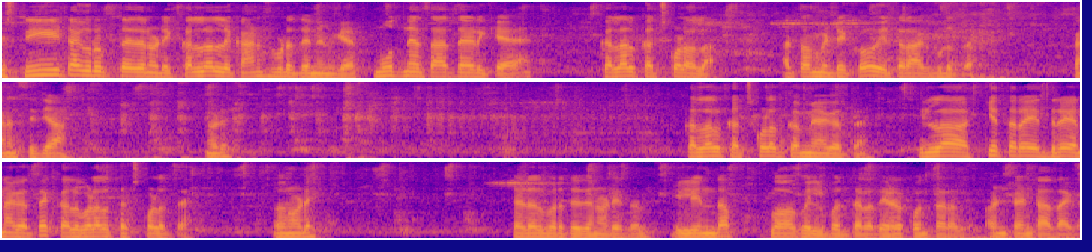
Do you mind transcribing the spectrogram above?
ಎಷ್ಟು ನೀಟಾಗಿ ರುಬ್ತಾ ಇದೆ ನೋಡಿ. ಕಲ್ಲಲ್ಲಿ ಕಾಣಿಸ್ಬಿಡುತ್ತೆ ನಿಮಗೆ. ಸ್ಮೂತ್ನೆಸ್ ಆತಾಡಕ್ಕೆ ಕಲ್ಲಲ್ಲಿ ಕಚ್ಕೊಳ್ಳಲ್ಲ. ಆಟೋಮೆಟಿಕ್ಕು ಈ ಥರ ಆಗ್ಬಿಡುತ್ತೆ. ಕಾಣಿಸ್ತಿದ್ಯಾ? ನೋಡಿ. ಕಲ್ಲಲ್ಲಿ ಕಚ್ಕೊಳ್ಳೋದು ಕಮ್ಮಿ ಆಗುತ್ತೆ. ಇಲ್ಲ ಅಕ್ಕಿ ಥರ ಇದ್ದರೆ ಏನಾಗುತ್ತೆ? ಕಲ್ಲುಗಳಲ್ಲಿ ಕಚ್ಕೊಳ್ಳುತ್ತೆ. ನೋಡಿ. ಸೈಡಲ್ಲಿ ಬರ್ತಿದೆ ನೋಡಿ ಇದಲ್ಲಿ ಇಲ್ಲಿಂದ ಫ್ಲಾಗ್ ಇಲ್ಲಿ ಬರ್ತಾ ಇರೋದು, ಹೇಳ್ಕೊತಾ ಇರೋದು. ಅಂಟೆಂಟ್ ಆದಾಗ.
